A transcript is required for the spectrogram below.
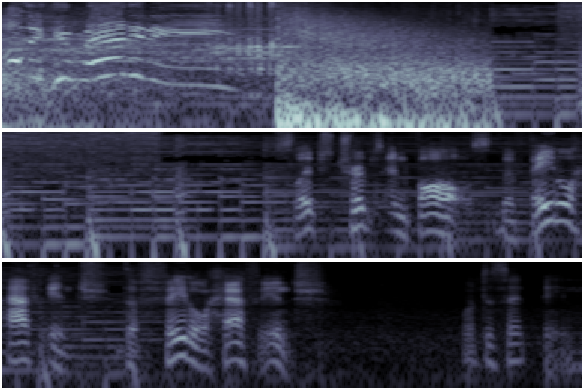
Oh, the humanity! Slips, trips, and falls. The fatal half inch. The fatal half inch. What does that mean?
